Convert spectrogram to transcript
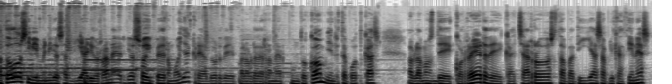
a todos y bienvenidos a Diario Runner. Yo soy Pedro Moya, creador de palabraderunner.com y en este podcast hablamos de correr, de cacharros, zapatillas, aplicaciones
